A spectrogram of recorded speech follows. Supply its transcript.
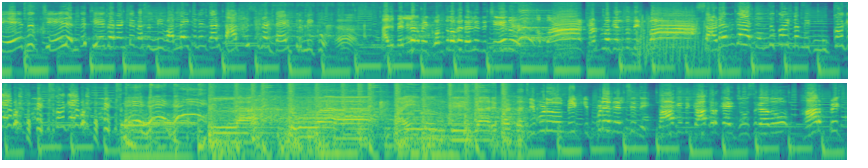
చేదు చేదు ఎంత చేదు అని అంటే అసలు మీ వల్ల అయితే లేదు కానీ తాకిస్తున్నాడు డైరెక్టర్ మీకు. అది మెల్లగా మీ గొంతులోకి వెళ్ళింది చేయదు అబ్బా కడుపులోకి వెళ్తుంది. అబ్బా! సడన్గా అది ఎందుకో ఇట్లా మీకు ముక్కలోకి వెళ్ళి ఇప్పుడు మీకు ఇప్పుడే తెలిసింది తాగింది కాకరకాయ జ్యూస్ కాదు హార్పిక్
